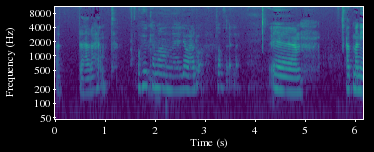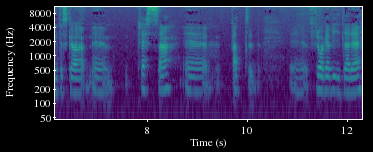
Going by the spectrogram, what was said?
att det här har hänt. Och hur kan man eh, göra då som förälder? Eh, att man inte ska eh, pressa, eh, att eh, fråga vidare,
